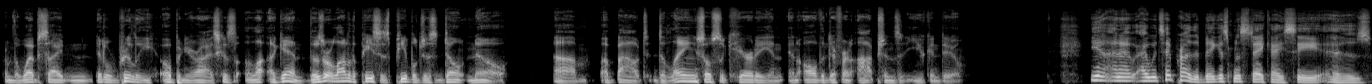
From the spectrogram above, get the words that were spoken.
from the website, and it'll really open your eyes because again, those are a lot of the pieces people just don't know um, about delaying Social Security and, and all the different options that you can do. Yeah, and I, I would say probably the biggest mistake I see is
